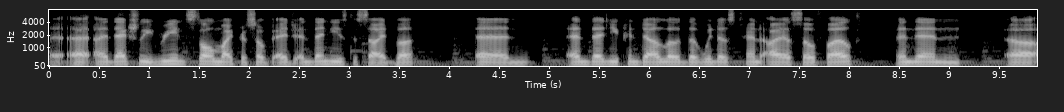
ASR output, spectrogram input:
uh, uh, and actually reinstall Microsoft Edge and then use the sidebar and and then you can download the Windows 10 ISO file and then uh,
